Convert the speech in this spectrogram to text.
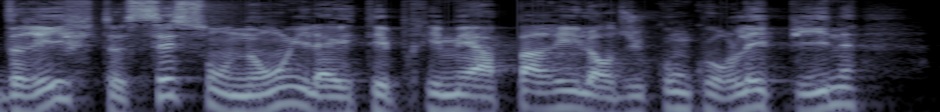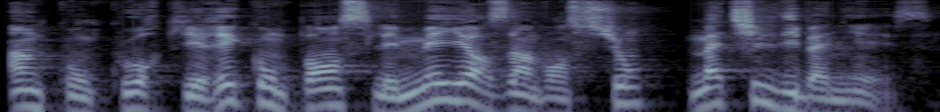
Drift, c'est son nom, il a été primé à Paris lors du concours Lépine, un concours qui récompense les meilleures inventions. Mathilde Ibanez.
